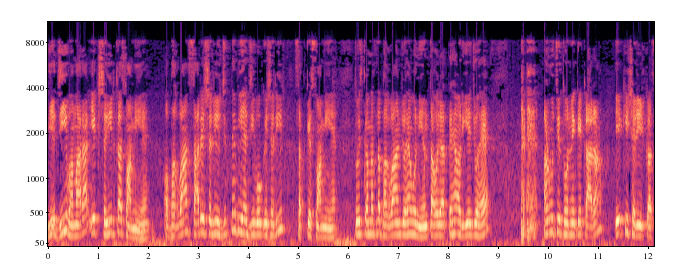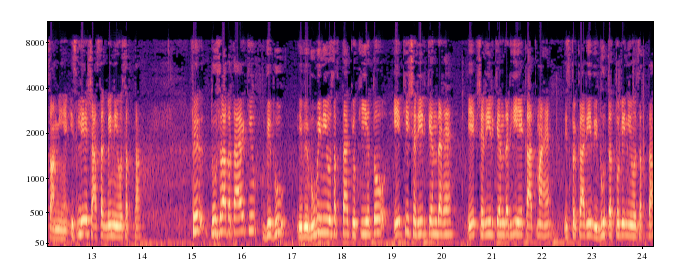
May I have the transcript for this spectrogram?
ये जीव हमारा एक शरीर का स्वामी है। और भगवान सारे शरीर, जितने भी हैं जीवों के शरीर, सबके स्वामी हैं। तो इसका मतलब भगवान जो है वो नियंता हो जाते हैं और ये जो है अनुचित होने के कारण एक ही शरीर का स्वामी है। इसलिए शासक भी नहीं हो सकता। फिर दूसरा बताया कि विभू, ये विभू भी नहीं हो सकता क्योंकि ये तो एक ही शरीर के अंदर है। एक शरीर के अंदर ही एक आत्मा है। इस प्रकार ये विभू तत्व भी नहीं हो सकता।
